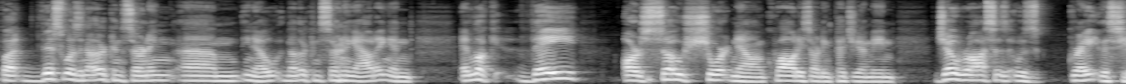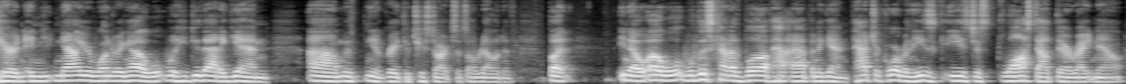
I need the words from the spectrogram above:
But this was another concerning, um, you know, another concerning outing. And and look, they are so short now on quality starting pitching. I mean, Joe Ross is, was great this year, and, and now you're wondering, oh, will he do that again? Um, you know, great through two starts, so it's all relative. But you know, oh, will, will this kind of blow up ha- happen again? Patrick Corbin, he's he's just lost out there right now.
